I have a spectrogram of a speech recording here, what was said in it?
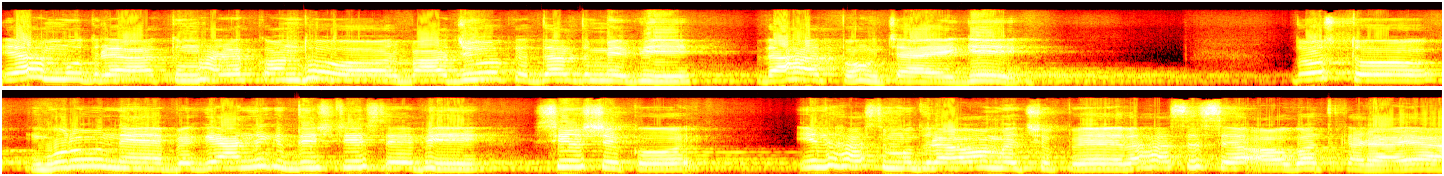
यह मुद्रा तुम्हारे कंधों और बाजुओं के दर्द में भी राहत पहुंचाएगी। दोस्तों, गुरु ने वैज्ञानिक दृष्टि से भी शीर्ष को इन हस्त मुद्राओं में छुपे रहस्य से अवगत कराया।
